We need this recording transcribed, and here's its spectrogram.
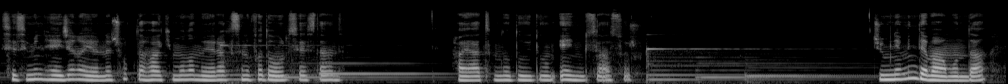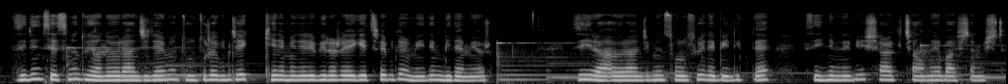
sesimin heyecan ayarına çok da hakim olamayarak sınıfa doğru seslendim. Hayatımda duyduğum en güzel soru. Cümlemin devamında zilin sesini duyan öğrencilerime durdurabilecek kelimeleri bir araya getirebilir miydim bilemiyorum. Zira öğrencimin sorusuyla birlikte zihnimde bir şarkı çalmaya başlamıştı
